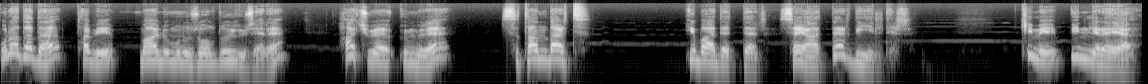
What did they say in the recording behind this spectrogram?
Burada da tabi malumunuz olduğu üzere hac ve ümre standart ibadetler, seyahatler değildir. Kimi bin liraya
